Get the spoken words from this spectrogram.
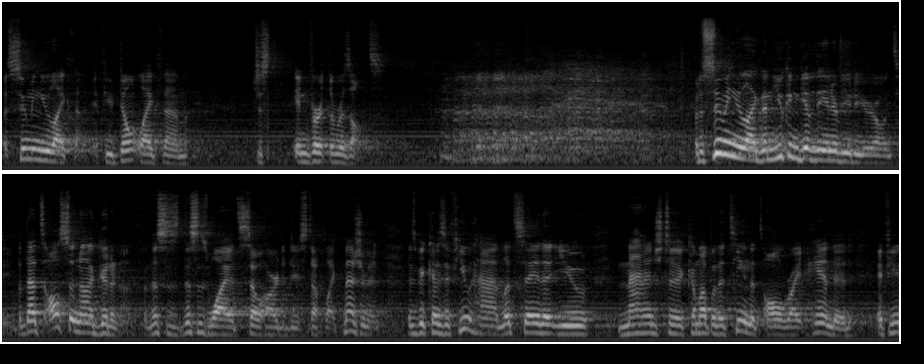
assuming you like them. If you don't like them, just invert the results. but assuming you like them, you can give the interview to your own team. But that's also not good enough. And this is, this is why it's so hard to do stuff like measurement, is because if you had, let's say that you manage to come up with a team that's all right-handed, if you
